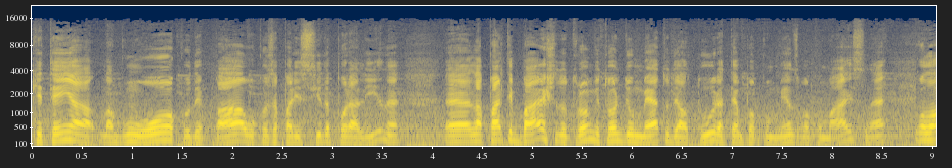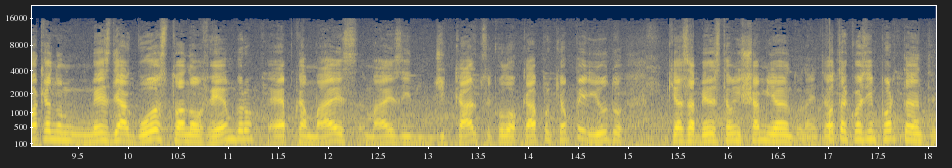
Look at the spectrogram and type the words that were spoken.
que tenha algum oco de pau, coisa parecida por ali, né? É, na parte baixa do tronco, em torno de um metro de altura, até um pouco menos, um pouco mais, né? Coloca no mês de agosto a novembro, é época mais, mais indicada para você colocar, porque é o período que as abelhas estão enxameando, né? Então, outra coisa importante,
